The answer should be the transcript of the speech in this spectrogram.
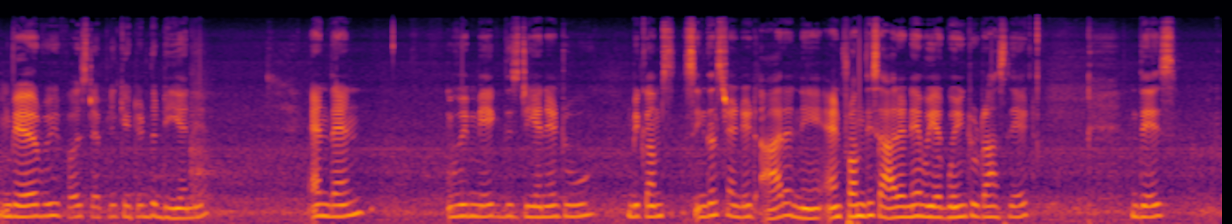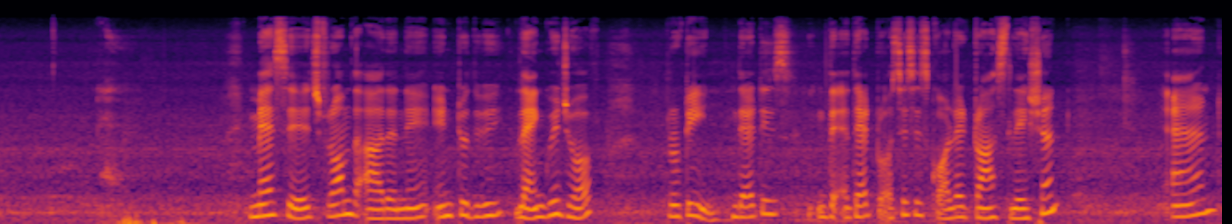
where we first replicated the DNA and then we make this DNA to become single stranded RNA and from this RNA we are going to translate this message from the RNA into the language of protein. That is th- that process is called a translation, and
